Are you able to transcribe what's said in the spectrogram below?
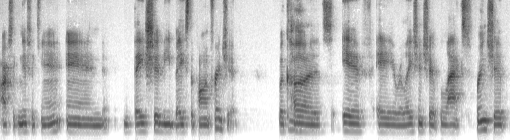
are significant and they should be based upon friendship. Because if a relationship lacks friendship,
